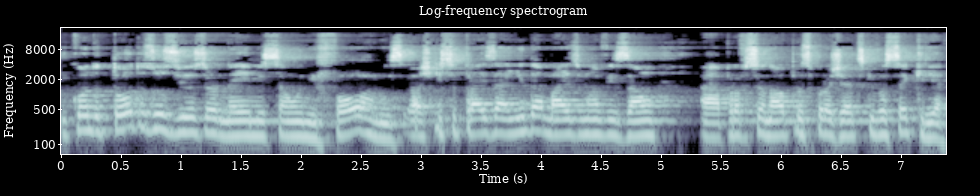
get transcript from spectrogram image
E quando todos os usernames são uniformes, acho que isso traz ainda mais uma visão uh, profissional para os projetos que você cria.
